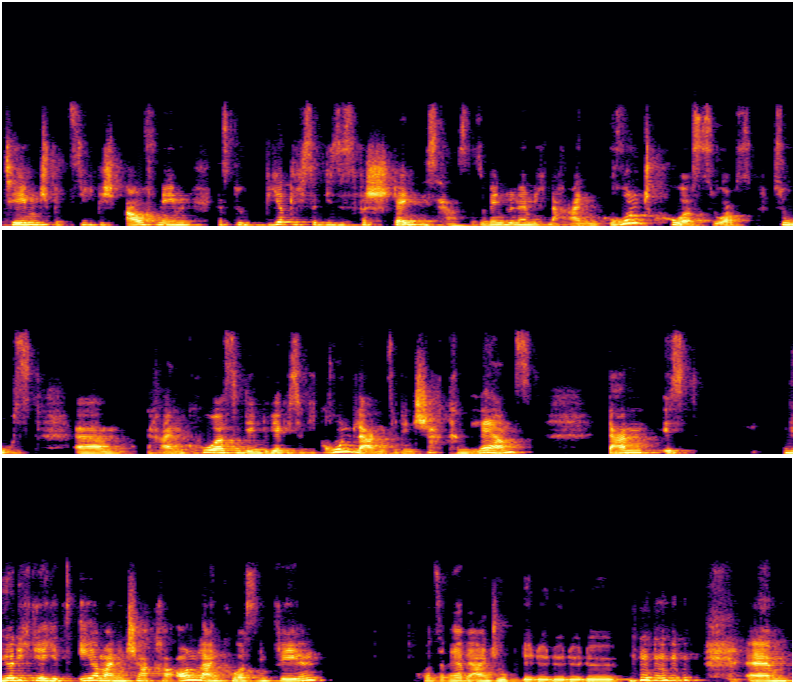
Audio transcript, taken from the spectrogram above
themenspezifisch aufnehmen, dass du wirklich so dieses Verständnis hast. Also wenn du nämlich nach einem Grundkurs suchst, ähm, nach einem Kurs, in dem du wirklich so die Grundlagen zu den Chakren lernst, dann ist, würde ich dir jetzt eher meinen Chakra Online-Kurs empfehlen, kurzer Werbeeinschub. Dö, dö, dö, dö, dö. ähm,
